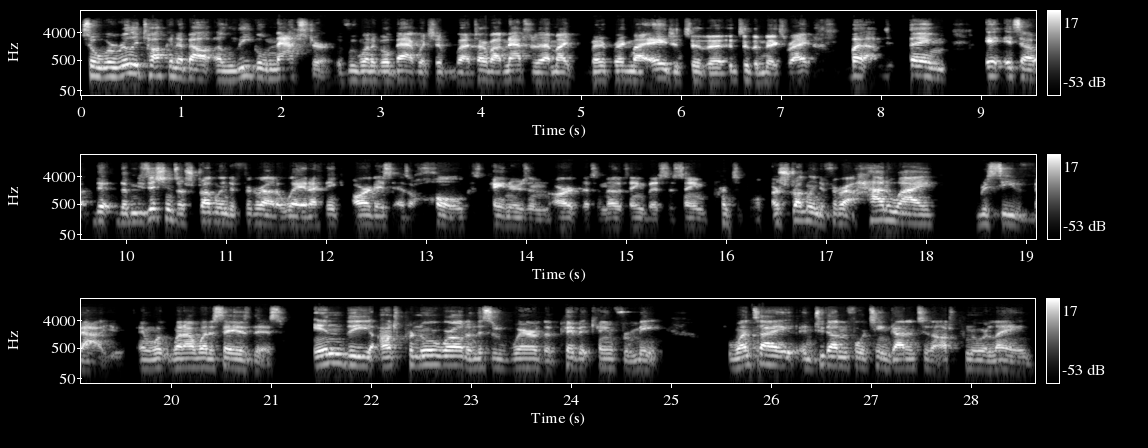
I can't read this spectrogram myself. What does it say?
so we're really talking about a legal Napster, if we want to go back. Which, uh, when I talk about Napster, that might bring my age into the into the mix, right? But I'm saying, it, it's a the, the musicians are struggling to figure out a way, and I think artists as a whole, because painters and art, that's another thing, but it's the same principle, are struggling to figure out how do I receive value. And what, what I want to say is this: in the entrepreneur world, and this is where the pivot came for me once I in 2014 got into the entrepreneur lane,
